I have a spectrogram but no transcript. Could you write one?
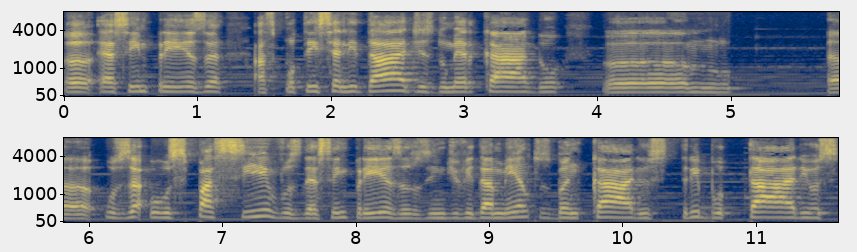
uh, essa empresa, as potencialidades do mercado, uh, os, os, passivos dessa empresa, os endividamentos bancários, tributários,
